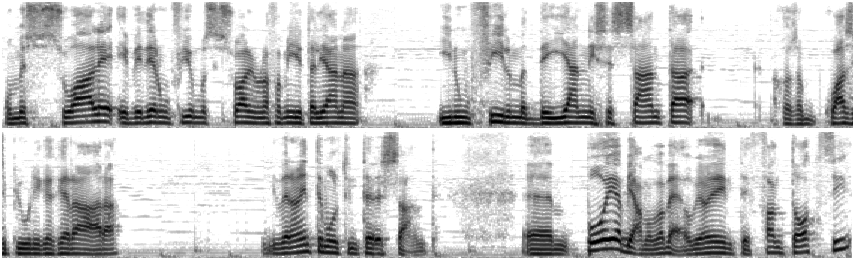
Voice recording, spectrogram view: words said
omosessuale. E vedere un figlio omosessuale in una famiglia italiana in un film degli anni 60 è una cosa quasi più unica che rara. Quindi veramente molto interessante. Ehm, poi abbiamo, vabbè, ovviamente Fantozzi,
